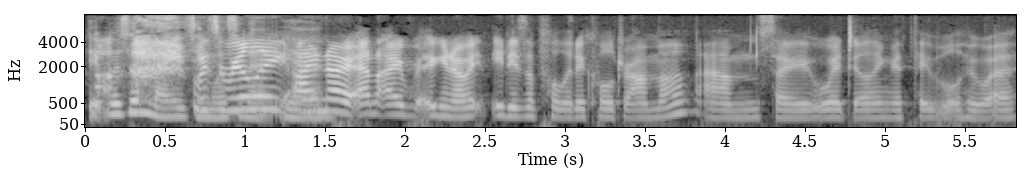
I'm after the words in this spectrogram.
It was amazing. It was really, it? I know, and I, you know, it, it is a political drama. Um, so we're dealing with people who are,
